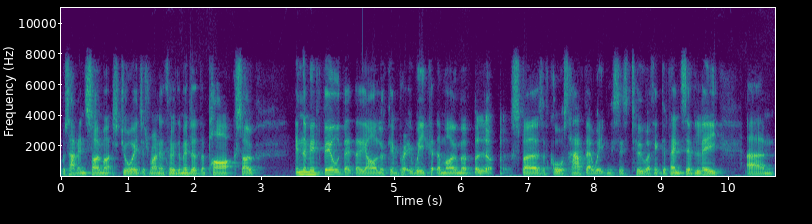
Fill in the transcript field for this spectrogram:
was having so much joy just running through the middle of the park. So in the midfield that they are looking pretty weak at the moment. But look, Spurs of course have their weaknesses too. I think defensively, um,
